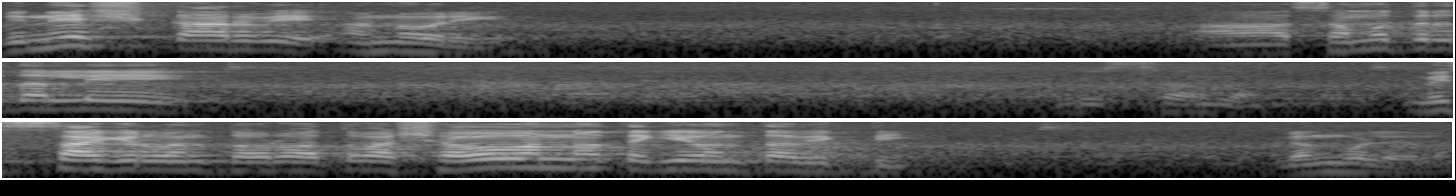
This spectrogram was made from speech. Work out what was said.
ದಿನೇಶ್ ಕಾರ್ವಿ ಅನ್ನೋರಿಗೆ ಸಮುದ್ರದಲ್ಲಿ ಮಿಸ್ ಆಗಿರುವಂಥವರು ಅಥವಾ ಶವವನ್ನು ತೆಗೆಯುವಂಥ ವ್ಯಕ್ತಿ. ಗಂಗೊಳ್ಳಿ ಅಲ್ಲ?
